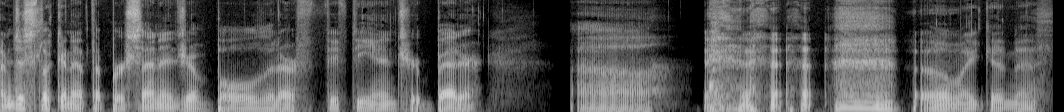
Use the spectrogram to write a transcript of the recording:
I'm just looking at the percentage of bulls that are 50 inch or better. Uh, oh my goodness,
